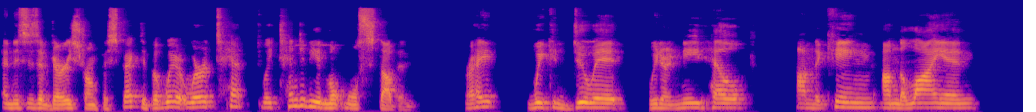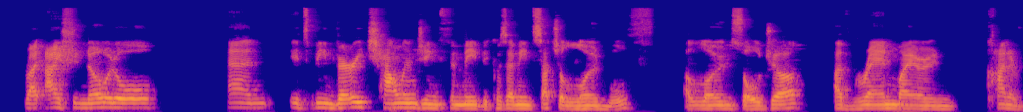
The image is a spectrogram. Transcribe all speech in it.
and this is a very strong perspective, but we're, we're, te- we tend to be a lot more stubborn, right? We can do it. We don't need help. I'm the king. I'm the lion, right? I should know it all. And it's been very challenging for me because I've been such a lone wolf, a lone soldier. I've ran my own, kind of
